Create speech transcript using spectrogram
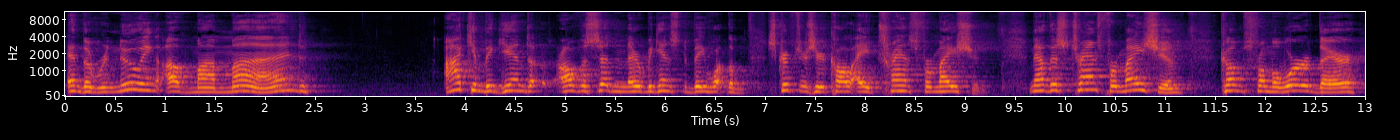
and the renewing of my mind, I can begin to, all of a sudden, there begins to be what the scriptures here call a transformation. Now, this transformation comes from a word there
